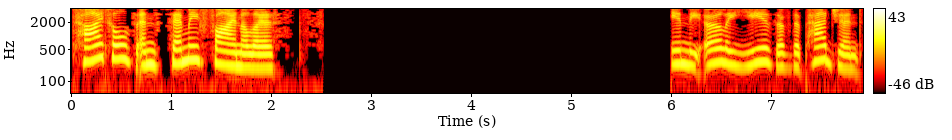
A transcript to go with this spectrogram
Titles and semi-finalists. In the early years of the pageant,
